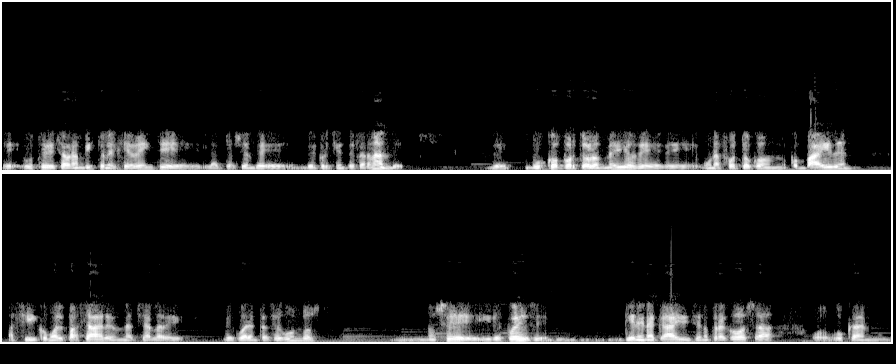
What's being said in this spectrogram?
eh, ustedes habrán visto en el G20 la actuación del presidente Fernández. buscó por todos los medios de, una foto con, Biden, así como al pasar en una charla de, de 40 segundos, no sé, y después vienen acá y dicen otra cosa, o buscan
